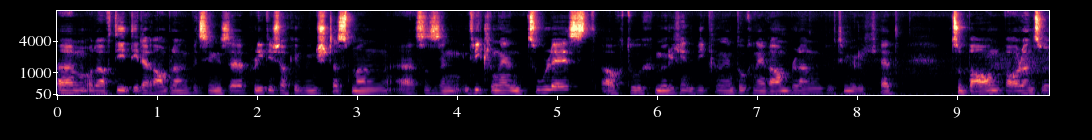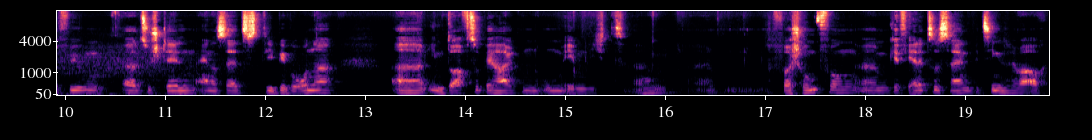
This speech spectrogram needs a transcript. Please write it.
ähm, oder auch die Idee der Raumplanung beziehungsweise politisch auch gewünscht, dass man äh, sozusagen Entwicklungen zulässt, auch durch mögliche Entwicklungen, durch eine Raumplanung, durch die Möglichkeit zu bauen, Bauland zur Verfügung äh, zu stellen, einerseits die Bewohner äh, im Dorf zu behalten, um eben nicht ähm, äh, vor Schrumpfung ähm, gefährdet zu sein, beziehungsweise aber auch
